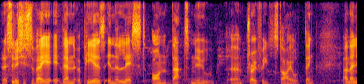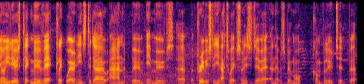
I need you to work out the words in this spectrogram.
And as soon as you survey it, it then appears in the list on that new um, trophy style thing and then all you do is click move it, click where it needs to go, and boom, it moves. Uh, previously, you had to wait for somebody to do it, and it was a bit more convoluted, but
